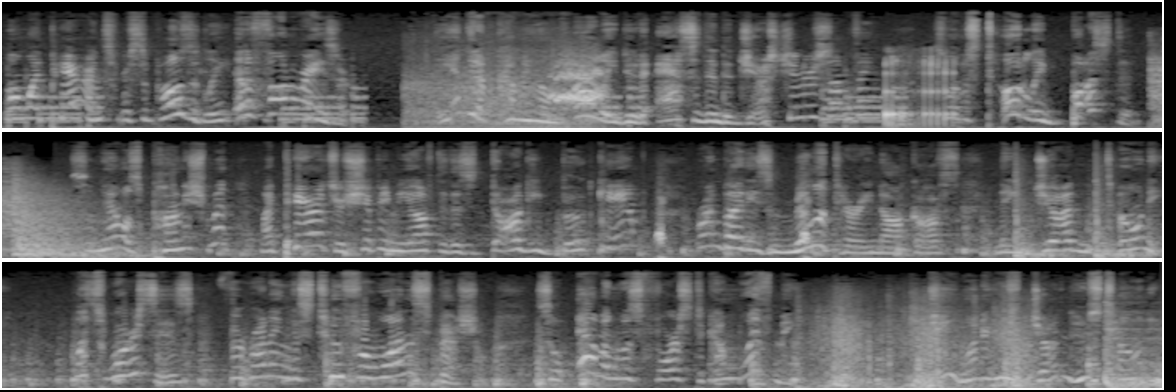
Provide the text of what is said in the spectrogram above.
while my parents were supposedly at a fundraiser. They ended up coming home early due to acid indigestion or something, so I was totally busted. So now, as punishment, my parents are shipping me off to this doggy boot camp run by these military knockoffs named Judd and Tony. What's worse is they're running this two for one special, so Evan was forced to come with me. Gee, wonder who's Judd and who's Tony.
